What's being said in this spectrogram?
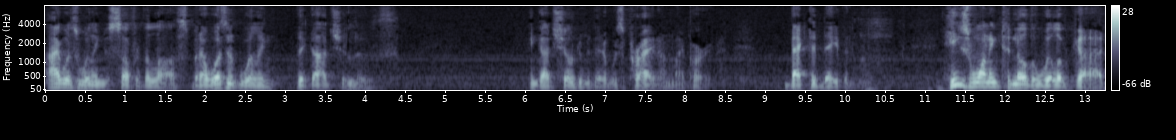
I was willing to suffer the loss, but I wasn't willing that God should lose. And God showed me that it was pride on my part. Back to David. He's wanting to know the will of God.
